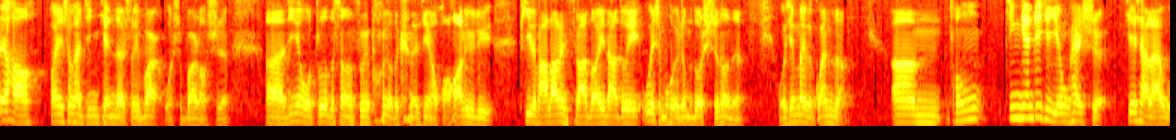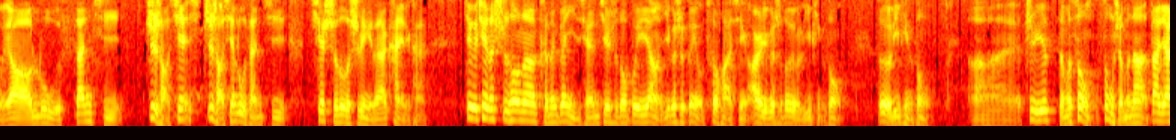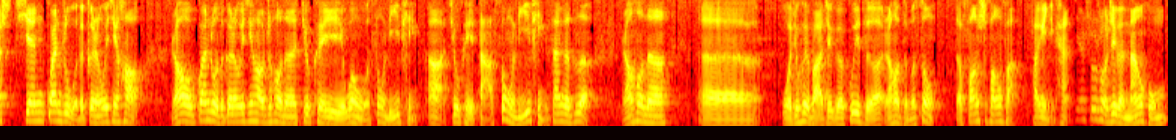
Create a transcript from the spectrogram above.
家好，欢迎收看今天的说一不二，我是不二老师。啊，今天我桌子上所有朋友都看得见啊，花花绿绿，噼里啪啦乱七八糟一大堆。为什么会有这么多石头呢？我先卖个关子。嗯，从今天这期节目开始，接下来我要录三期，至少先至少先录三期切石头的视频给大家看一看。这个切的石头呢，可能跟以前切石头不一样，一个是更有策划性，二一个是都有礼品送，都有礼品送。呃，至于怎么送，送什么呢？大家先关注我的个人微信号，然后关注我的个人微信号之后呢，就可以问我送礼品啊，就可以打送礼品三个字，然后呢，呃，我就会把这个规则，然后怎么送的方式方法发给你看。先说说这个南红，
